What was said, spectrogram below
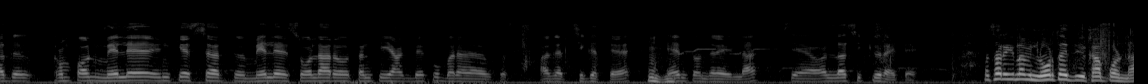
ಅದು ಕಂಪೌಂಡ್ ಮೇಲೆ ಇನ್ ಕೇಸ್ ಮೇಲೆ ಸೋಲಾರ್ ತಂತಿ ಆಗ್ಬೇಕು ಬರ ಆಗತ್ ಸಿಗತ್ತೆ. ಏನ್ ತೊಂದರೆ ಇಲ್ಲ. ಎಲ್ಲ ಸಿಕ್ಯೂರ್ ಐತೆ. ಸರ್ ಈಗ ನಾವು ಇಲ್ಲಿ ನೋಡ್ತಾ ಇದ್ದೀವಿ ಕಾಂಪೌಂಡ್ನ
